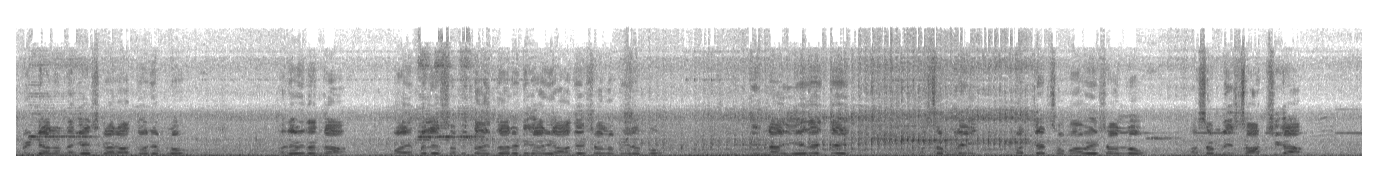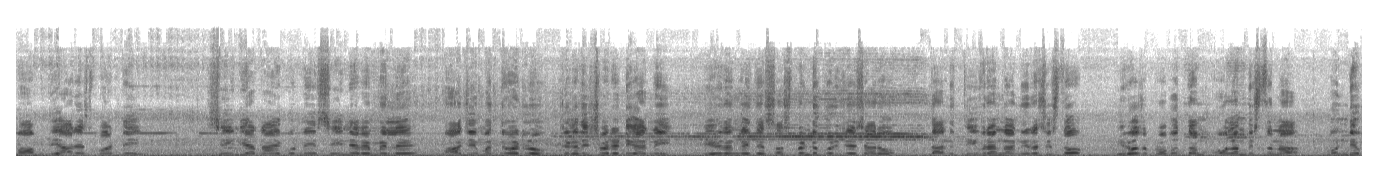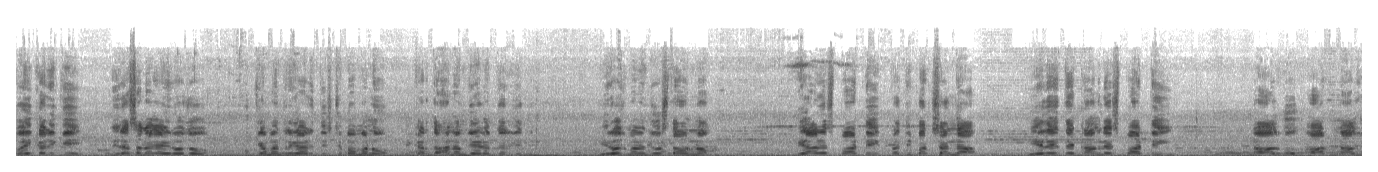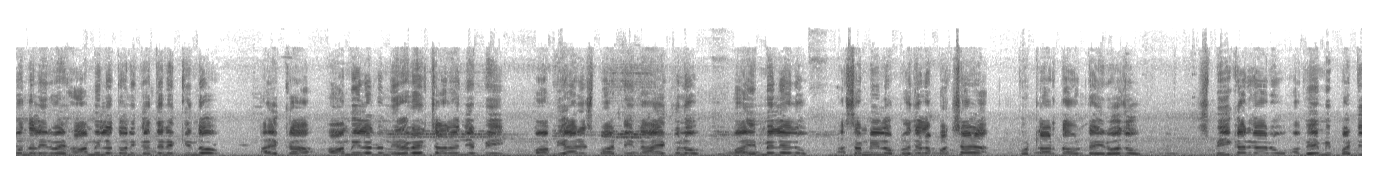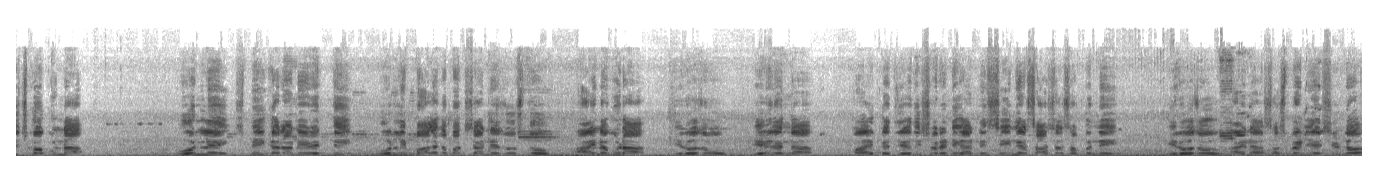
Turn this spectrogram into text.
పెండ్యాల నగేష్ గారి ఆధ్వర్యంలో అదేవిధంగా మా ఎమ్మెల్యే సబితా ఇంద్రారెడ్డి గారి ఆదేశాల మేరకు నిన్న ఏదైతే అసెంబ్లీ బడ్జెట్ సమావేశాల్లో అసెంబ్లీ సాక్షిగా మా బీఆర్ఎస్ పార్టీ సీనియర్ నాయకుడిని సీనియర్ ఎమ్మెల్యే మాజీ మంత్రివర్యులు జగదీశ్వర్ రెడ్డి గారిని ఏ విధంగా అయితే సస్పెండ్ గురి చేశారో దాన్ని తీవ్రంగా నిరసిస్తూ ఈరోజు ప్రభుత్వం అవలంబిస్తున్న మొండి వైఖరికి నిరసనగా ఈరోజు ముఖ్యమంత్రి గారి దిష్టిబొమ్మను ఇక్కడ దహనం చేయడం జరిగింది. ఈరోజు మనం చూస్తూ ఉన్నాం బీఆర్ఎస్ పార్టీ ప్రతిపక్షంగా ఏదైతే కాంగ్రెస్ పార్టీ నాలుగు ఆరు నాలుగు వందల ఇరవై హామీలతోని గద్దెనెక్కిందో ఆ యొక్క హామీలను నెరవేర్చాలని చెప్పి మా బీఆర్ఎస్ పార్టీ నాయకులు మా ఎమ్మెల్యేలు అసెంబ్లీలో ప్రజల పక్షాన కొట్లాడుతూ ఉంటే ఈరోజు స్పీకర్ గారు అవేమి పట్టించుకోకుండా ఓన్లీ స్పీకర్ అనే వ్యక్తి ఓన్లీ పాలక పక్షాన్నే చూస్తూ ఆయన కూడా ఈరోజు ఏ విధంగా మా యొక్క జగదీశ్వర్ రెడ్డి గారిని సీనియర్ శాసనసభ్యుని ఈరోజు ఆయన సస్పెండ్ చేసిండో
